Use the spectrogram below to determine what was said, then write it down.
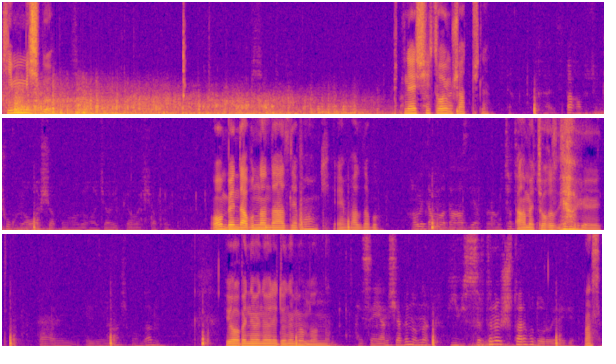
Kimmiş bu? Bütün her şeyi soymuş atmış lan. Bak abi sen çok yavaş yapın abi. Acayip yavaş yapın. Oğlum ben daha bundan daha hızlı yapamam ki. En fazla bu. Ahmet ama daha hızlı yapar abi. Çat- Ahmet çok hızlı yapıyor evet. Aa, elin yavaş mı ondan mı? Yo ben hemen öyle dönemiyorum da ondan. Hayır, sen yanlış yapıyorsun ondan. Sırtını şu tarafa doğru vereceksin. Nasıl?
